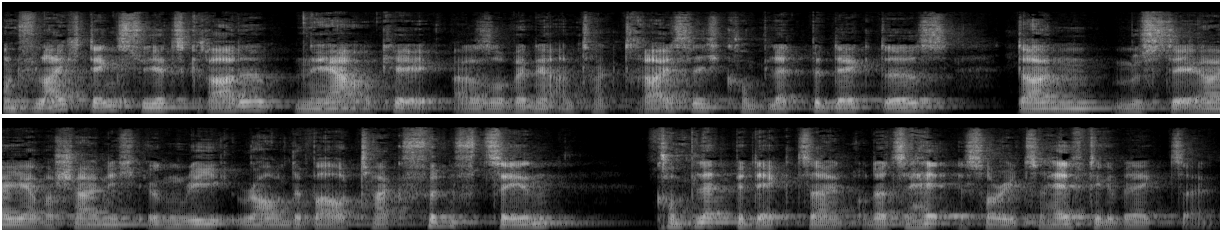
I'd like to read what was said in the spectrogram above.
Und vielleicht denkst du jetzt gerade, naja, okay, also wenn er an Tag 30 komplett bedeckt ist, dann müsste er ja wahrscheinlich irgendwie roundabout Tag 15 komplett bedeckt sein oder zur, sorry, zur Hälfte bedeckt sein.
